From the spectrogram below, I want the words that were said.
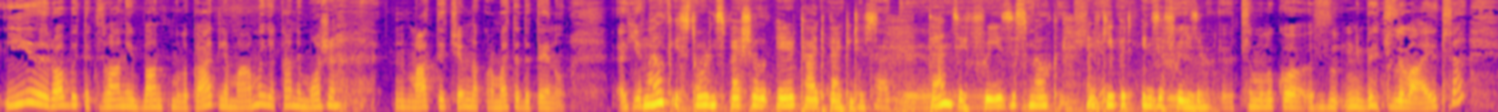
і робить так званий банк молока для мами, яка не може мати чим накормити дитину. Milk is stored in special airtight packages. Then they freeze this milk and keep it in the freezer. Це молоко ніби зливається, його заморозити.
